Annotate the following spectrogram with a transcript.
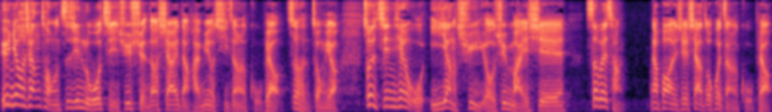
运用相同的资金逻辑去选到下一档还没有起涨的股票，这很重要。所以今天我一样去有去买一些设备厂，那包含一些下周会涨的股票，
